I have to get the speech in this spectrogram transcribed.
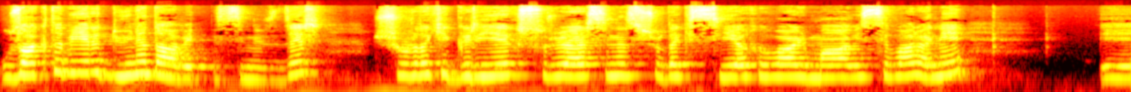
uzakta bir yere düğüne davetlisinizdir. Şuradaki griye sürersiniz. Şuradaki siyahı var, mavisi var. Hani ee,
